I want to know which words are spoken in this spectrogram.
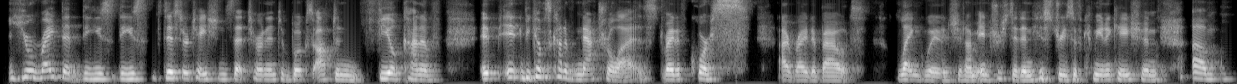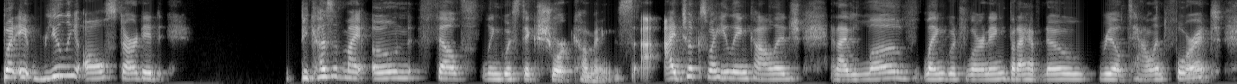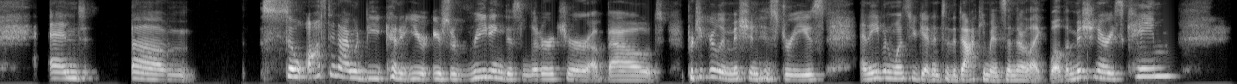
you're right that these these dissertations that turn into books often feel kind of it, it becomes kind of naturalized, right? Of course, I write about language and I'm interested in histories of communication. Um, but it really all started because of my own felt linguistic shortcomings. I, I, took Swahili in college and I love language learning, but I have no real talent for it. And um, so often I would be kind of you're, you're sort of reading this literature about particularly mission histories, and even once you get into the documents, and they're like, well, the missionaries came,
